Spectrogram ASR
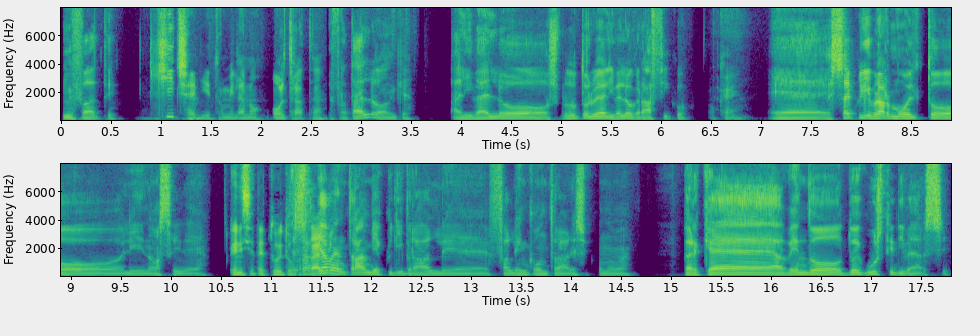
infatti. Chi c'è dietro Milano, oltre a te? Mio fratello anche, a livello, soprattutto lui a livello grafico, Ok. eh, sa equilibrare molto le nostre idee. Quindi siete tu e tuo E fratello? sappiamo entrambi equilibrarle, farle incontrare, secondo me. Perché avendo due gusti diversi,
